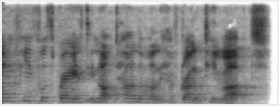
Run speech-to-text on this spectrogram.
young people's brains do not tell them when they have drunk too much.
